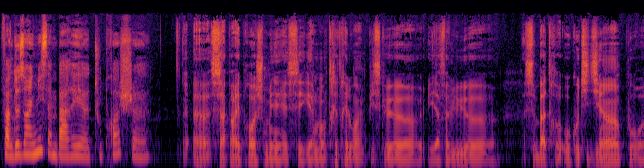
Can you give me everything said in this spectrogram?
Enfin, deux ans et demi, ça me paraît euh, tout proche. Euh. Euh, ça paraît proche, mais c'est également très très loin, puisque il a fallu se battre au quotidien pour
